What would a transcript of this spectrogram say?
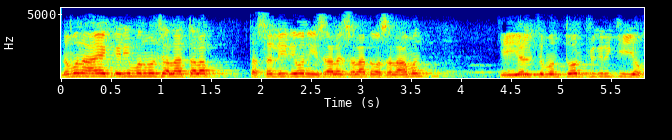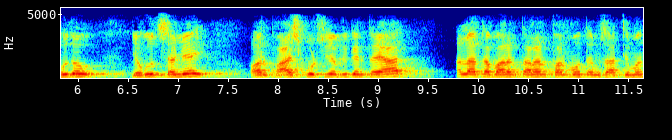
نمن آئے کریمن من اللہ تعالیٰ تسلی دیون عیسیٰ علیہ الصلوۃ والسلام کہ یل تمن طور فکر کہ یہودو یہود سمے اور فاش کوٹ سے نبرکن تیار۔ اللہ تبارک تعالیٰ فرمو تم سات تمن۔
